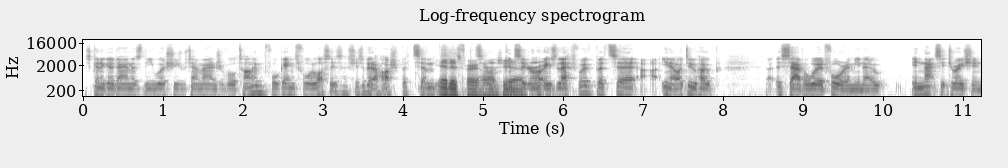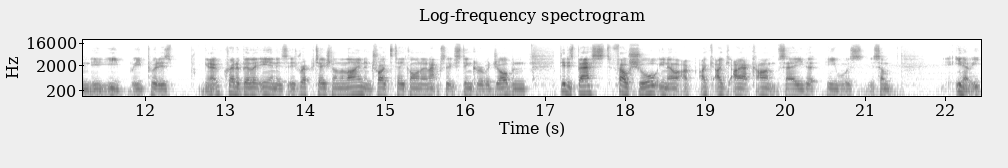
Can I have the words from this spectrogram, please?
he's going to go down as the worst Shrewsbury Town manager of all time. Four games, four losses. Which is a bit harsh, but um, it is very considering, harsh. Yeah. considering what he's left with. But uh, you know, I do hope uh, to have a word for him. You know, in that situation, he, he, he put his you know credibility and his, his reputation on the line and tried to take on an absolute stinker of a job and did his best. Fell short. You know, I I, I, I can't say that he was some. You know, he,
